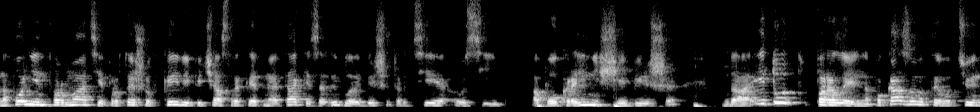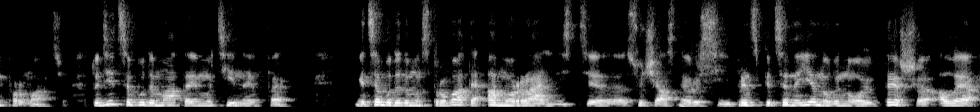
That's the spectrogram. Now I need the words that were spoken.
на фоні інформації про те, що в Києві під час ракетної атаки загибло більше 30 осіб, а по Україні ще більше. Да. І тут паралельно показувати цю інформацію. Тоді це буде мати емоційний ефект. І це буде демонструвати аморальність е, сучасної Росії. В принципі, це не є новиною теж, але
